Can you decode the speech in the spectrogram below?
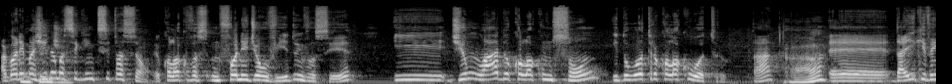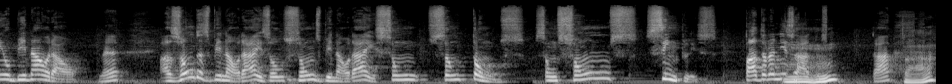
Agora, imagine uma seguinte situação: eu coloco um fone de ouvido em você. E de um lado eu coloco um som e do outro eu coloco outro, tá? Ah. É, daí que vem o binaural, né? As ondas binaurais ou sons binaurais são, são tons, são sons simples, padronizados, uhum. tá? tá.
